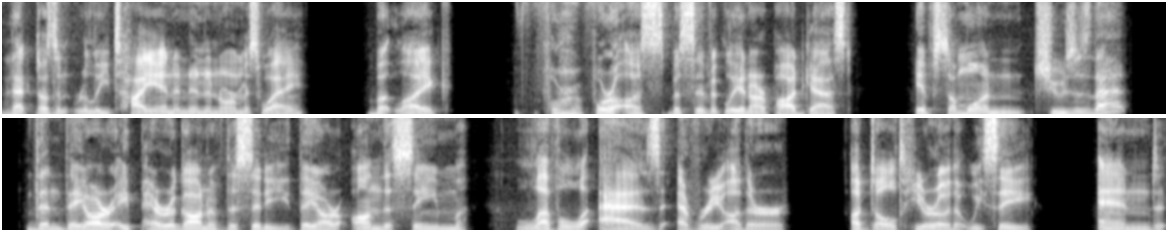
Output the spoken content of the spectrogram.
that doesn't really tie in in an enormous way, but like for for us specifically in our podcast, if someone chooses that, then they are a paragon of the city. They are on the same level as every other adult hero that we see. And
